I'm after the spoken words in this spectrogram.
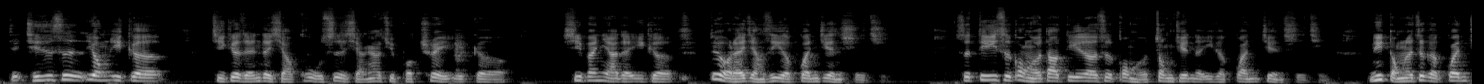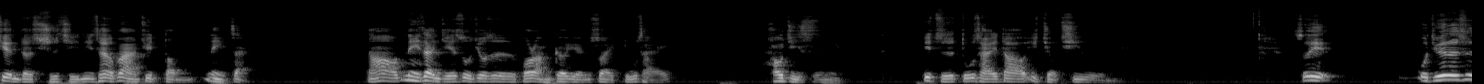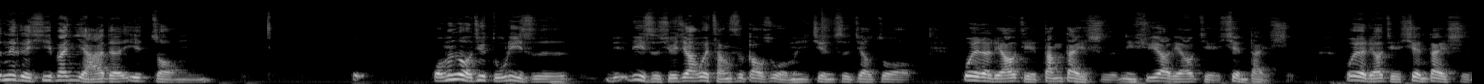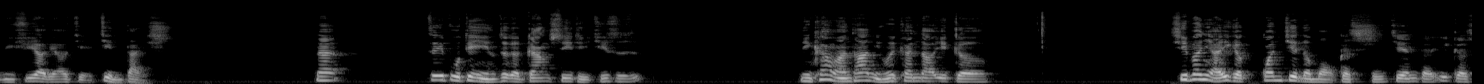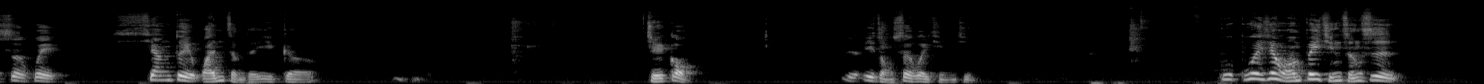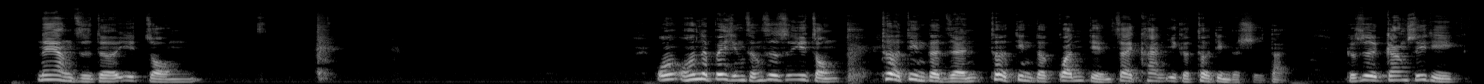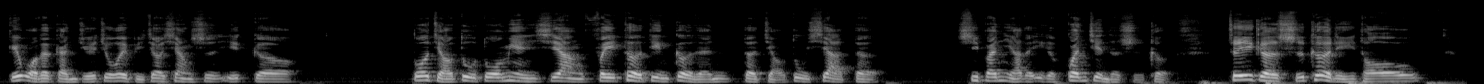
就其实是用一个几个人的小故事，想要去 portray 一个西班牙的一个，对我来讲是一个关键时期，是第一次共和到第二次共和中间的一个关键时期。你懂了这个关键的时期，你才有办法去懂内战。然后内战结束，就是佛朗哥元帅独裁好几十年，一直独裁到一九七五年。所以我觉得是那个西班牙的一种。我们如果去读历史，历历史学家会尝试告诉我们一件事，叫做为了了解当代史，你需要了解现代史。为了了解现代史，你需要了解近代史。那这一部电影，这个《Gun City》，其实你看完它，你会看到一个西班牙一个关键的某个时间的一个社会相对完整的一个结构，一种社会情境。不不会像我们悲情城市那样子的一种，我们我们的悲情城市是一种特定的人、特定的观点在看一个特定的时代。可是《Gun City》给我的感觉就会比较像是一个多角度、多面向、非特定个人的角度下的西班牙的一个关键的时刻。这一个时刻里头，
